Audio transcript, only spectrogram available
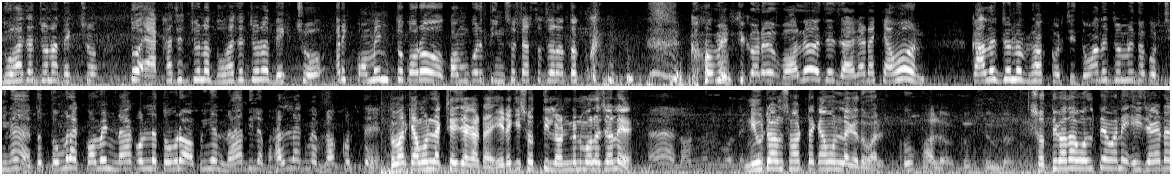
দু হাজার জনা দেখছ। তো এক হাজার জনা, দু হাজার জনা দেখছ। আরে কমেন্ট তো করো, কম করে তিনশো, চারশো জনা তো কমেন্ট করে বলো যে জায়গাটা কেমন? কাদের জন্য ব্লগ করছি? তোমাদের জন্যই তো করছি না। তো তোমরা কমেন্ট না করলে তোমরা অপিনিয়ন না দিলে ভালো লাগবে ব্লগ করতে। তোমার কেমন লাগছে এই জায়গাটা? এটা কি সত্যি লন্ডন বলে চলে? হ্যাঁ লন্ডন বলতে নিউ শহরটা কেমন লাগে তোমার? খুব ভালো খুব সুন্দর। সত্যি কথা বলতে মানে এই জায়গাটা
